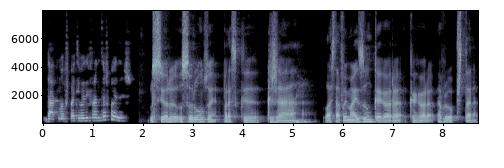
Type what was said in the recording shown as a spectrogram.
dá-te uma perspectiva diferente das coisas. O senhor, o senhor Unzo parece que, que já lá está, foi mais um que agora, que agora abriu a pestana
